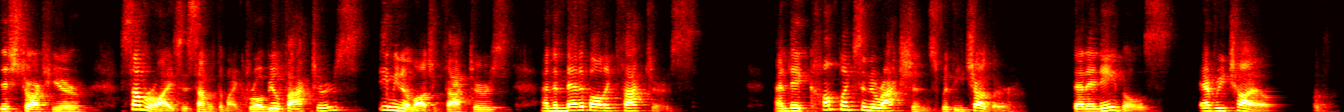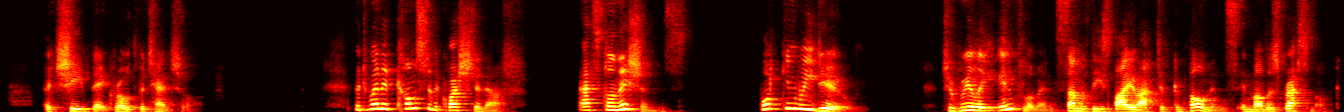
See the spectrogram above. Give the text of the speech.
This chart here summarizes some of the microbial factors, immunologic factors, and the metabolic factors, and their complex interactions with each other that enables every child achieve their growth potential. But when it comes to the question of, as clinicians, what can we do to really influence some of these bioactive components in mother's breast milk?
